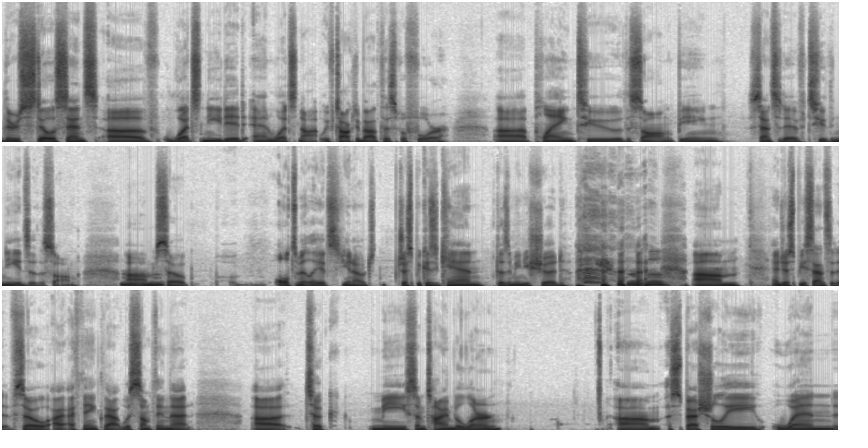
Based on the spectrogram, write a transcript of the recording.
there's still a sense of what's needed and what's not. We've talked about this before, uh, playing to the song, being sensitive to the needs of the song. Um, mm-hmm. Um, so ultimately, it's you know just because you can doesn't mean you should, mm-hmm. um, and just be sensitive. So I, I think that was something that uh, took me some time to learn um, especially when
